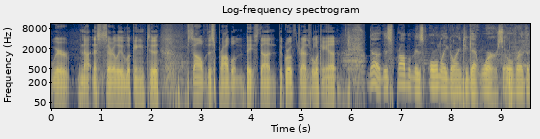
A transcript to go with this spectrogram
we're not necessarily looking to solve this problem based on the growth trends we're looking at. No, this problem is only going to get worse over the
